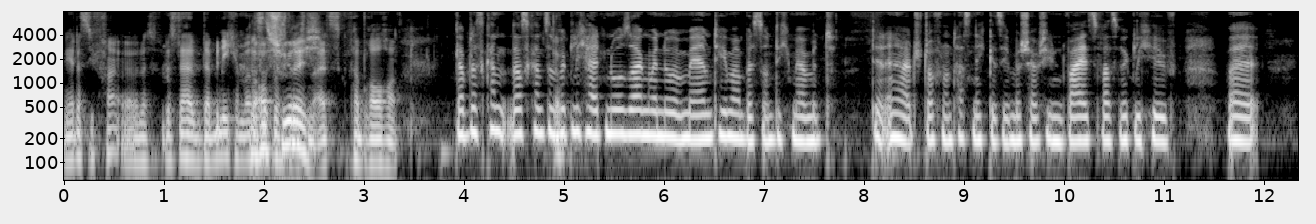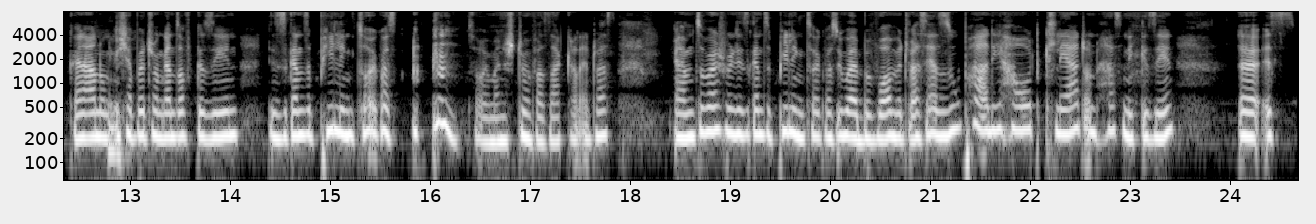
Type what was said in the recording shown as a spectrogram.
Ja, das ist die Frage. Das, das, da, da bin ich immer Das so ist schwierig. als Verbraucher. Ich glaube, das, kann, das kannst du wirklich halt nur sagen, wenn du mehr im Thema bist und dich mehr mit den Inhaltsstoffen und hast nicht gesehen beschäftigt und weißt, was wirklich hilft. Weil, keine Ahnung, ich habe jetzt schon ganz oft gesehen, dieses ganze Peeling-Zeug, was, sorry, meine Stimme versagt gerade etwas, ähm, zum Beispiel dieses ganze Peeling-Zeug, was überall beworben wird, was ja super die Haut klärt und hast nicht gesehen. äh, ist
